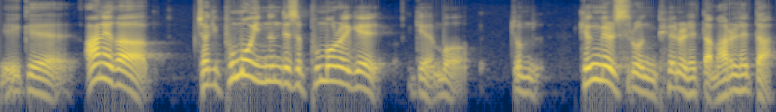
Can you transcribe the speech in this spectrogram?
이렇게 아내가 자기 부모 있는 데서 부모에게 이렇게 뭐 좀 경멸스러운 표현을 했다, 말을 했다.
